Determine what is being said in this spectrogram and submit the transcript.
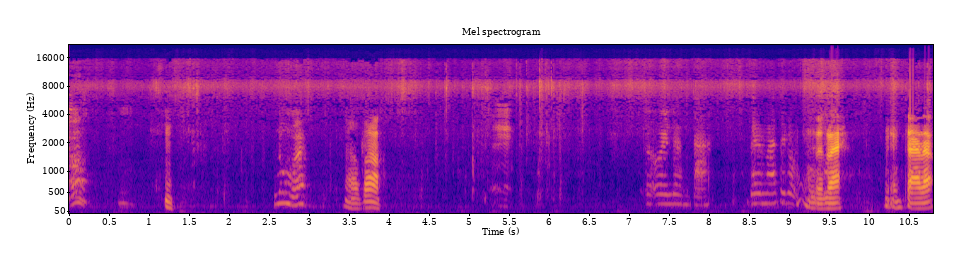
เอ้านุ่มไหมเอาเปล่าเออโอ้ยเริ่มตา เดินมาสิลูกเดินไหมเดินตาแล้ว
